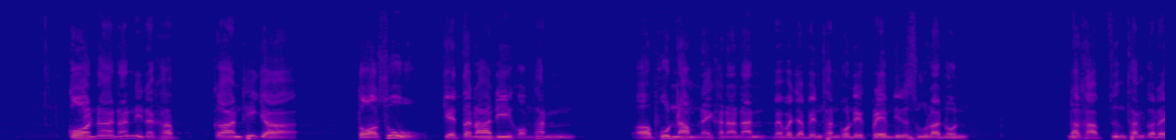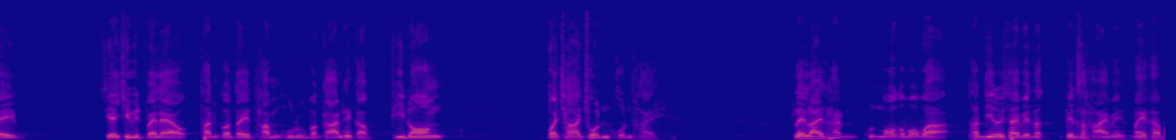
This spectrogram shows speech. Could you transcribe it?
23 ก่อนหน้านั้นนี่นะครับ การที่จะต่อสู้เจตนาดีของท่านผู้นำในขณะนั้น ไม่ว่าจะเป็นท่านพลเอกเปรมตินสุรานนท์นะครับ ซึ่งท่านก็ได้ เสียชีวิตไปแล้ว ท่านก็ได้ทำคุณูปการให้กับพี่น้องประชาชนคนไทย หลาย ๆ ท่านคุณหมอก็บอกว่า ท่านธีรชัยเป็นเป็นสหายไหมไม่ครับ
